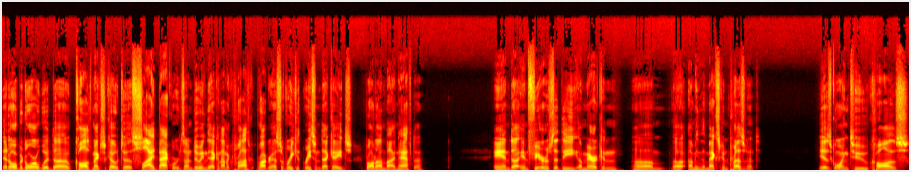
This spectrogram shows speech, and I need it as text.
that Obrador would uh, cause Mexico to slide backwards, undoing the economic pro- progress of re- recent decades brought on by NAFTA, and uh, and fears that the American, um, I mean the Mexican president, is going to cause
